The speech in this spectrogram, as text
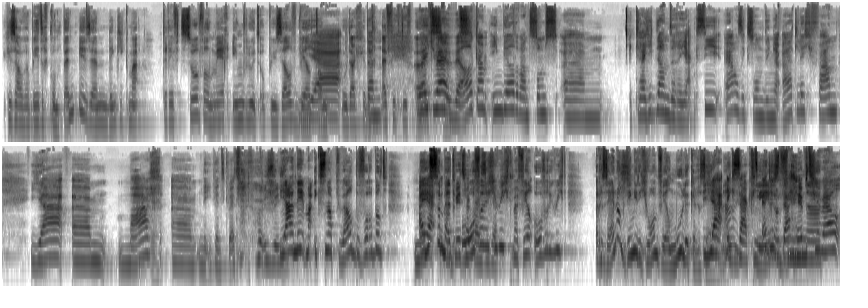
je zou er beter content mee zijn. Denk ik, maar er heeft zoveel meer invloed op je zelfbeeld dan hoe dat je er effectief Weet uitziet. je wij wel kan inbeelden? Want soms ehm, krijg ik dan de reactie, hè, als ik zo'n dingen uitleg, van... Ja, ehm, maar... ehm, nee, ik ben het kwijt wat ik wou zeggen. Ja, nee, maar ik snap wel bijvoorbeeld Ah ja, mensen met overgewicht, met veel overgewicht. Er zijn ook dingen die gewoon veel moeilijker zijn. Ja, hè? exact. Kleren dus dat vinden, heb je wel.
